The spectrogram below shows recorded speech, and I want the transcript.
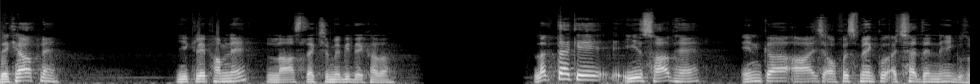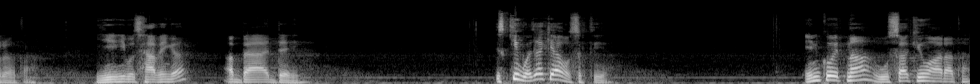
دیکھا آپ نے یہ کلپ ہم نے لاسٹ لیکچر میں بھی دیکھا تھا لگتا ہے کہ یہ صاحب ہیں ان کا آج آفس میں کوئی اچھا دن نہیں گزرا تھا یہ he was having a bad day اس کی وجہ کیا ہو سکتی ہے ان کو اتنا غصہ کیوں آ رہا تھا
